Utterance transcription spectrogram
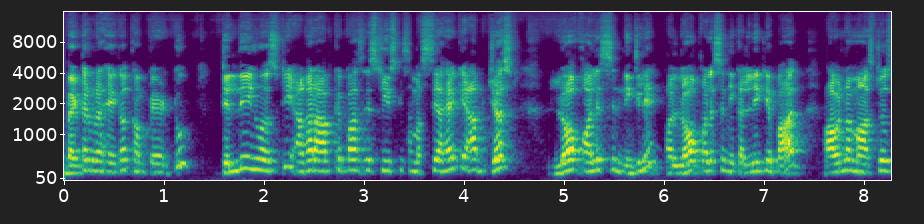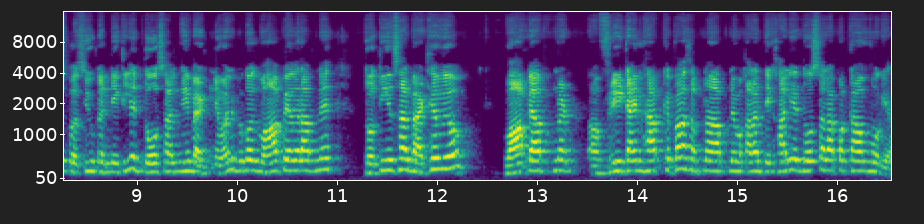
बेटर रहेगा कंपेयर टू दिल्ली यूनिवर्सिटी अगर आपके पास इस चीज़ की समस्या है कि आप जस्ट लॉ कॉलेज से निकले और लॉ कॉलेज से निकलने के बाद आप अपना मास्टर्स परस्यू करने के लिए दो साल नहीं बैठने वाले बिकॉज़ वहाँ पे अगर आपने दो तीन साल बैठे हुए हो, वहाँ पे आप अपना फ्री टाइम है आपके पास, अपना आपने वकालत दिखा लिया, दो साल आपका काम हो गया।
